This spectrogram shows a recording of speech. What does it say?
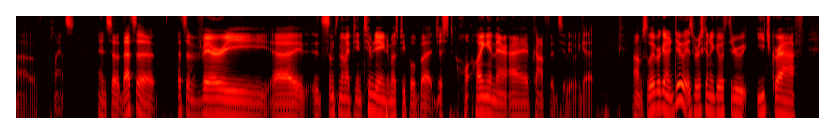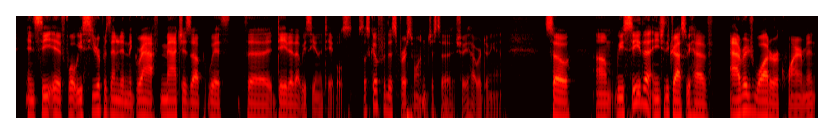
uh, of plants. And so that's a that's a very uh, it's something that might be intimidating to most people, but just hang in there. I have confidence you'll be able to get it. Um, so way we're going to do is we're just going to go through each graph and see if what we see represented in the graph matches up with the data that we see in the tables. So let's go for this first one just to show you how we're doing it. So um, we see that in each of the graphs we have average water requirement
